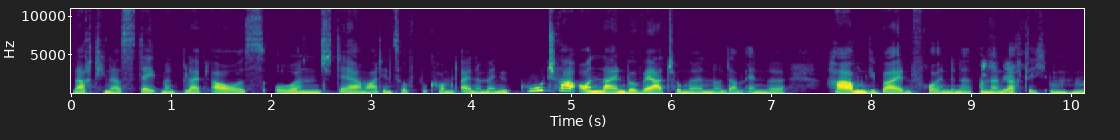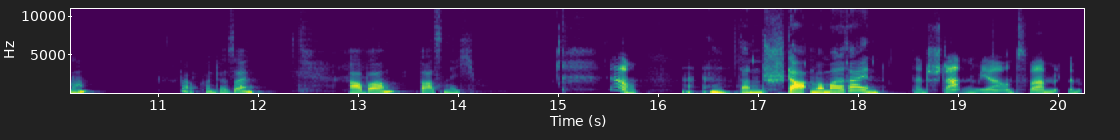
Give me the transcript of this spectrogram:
nach Tinas Statement bleibt aus und der Martinshof bekommt eine Menge guter Online-Bewertungen und am Ende haben die beiden Freundinnen. Und dann dachte ich, mhm, ja, könnte ja sein. Aber war es nicht. Ja, Dann starten wir mal rein. dann starten wir und zwar mit einem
